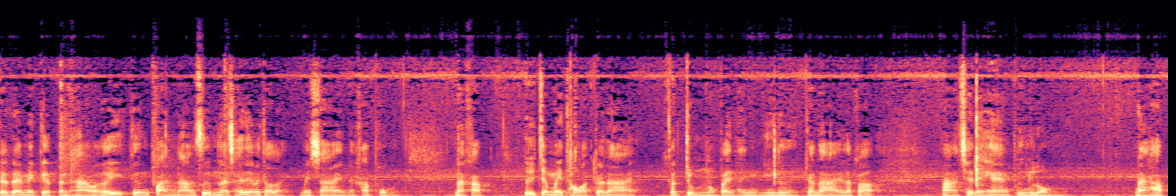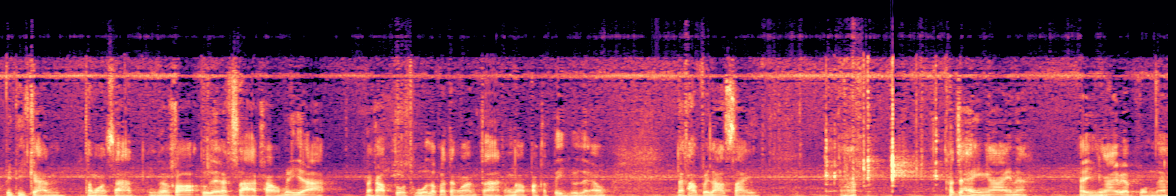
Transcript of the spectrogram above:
จะได้ไม่เกิดปัญหาว่าเฮ้ยเครื่องปั่นน้ำซึมแล้วใช้ได้ไม่เท่าไหร่ไม่ใช่นะครับผมนะครับ หรือจะไม่ถอดก็ได้ ก็จุ่มลงไปทั้งอย่างนี้เลยก็ได้ แล้วก็ใช้ได้แห้งพึงลมนะครับ วิธีการทำความสะอาดแล้วก็ดูแลรักษาเขาไม่ยากนะครับ ตัวถูแล้วก็ทำความสะอาดของเราปกติอยู่แล้วนะครับ เวลาใส่นะฮะถ้าจะให้ง่ายนะให้ง่ายแบบผมนะ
